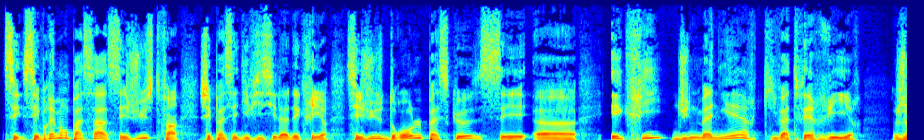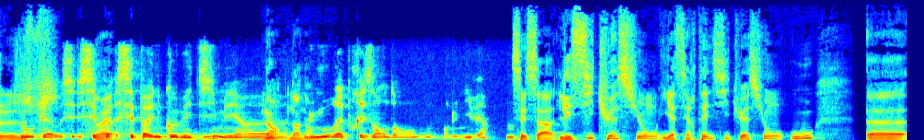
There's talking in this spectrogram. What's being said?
C'est c'est vraiment pas ça. C'est juste, enfin, je sais pas, c'est difficile à décrire. C'est juste drôle parce que c'est euh, écrit d'une manière qui va te faire rire. Donc euh, c'est pas pas une comédie, mais euh, l'humour est présent dans, dans l'univers. Mm. C'est ça. Les situations, il y a certaines situations où euh,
